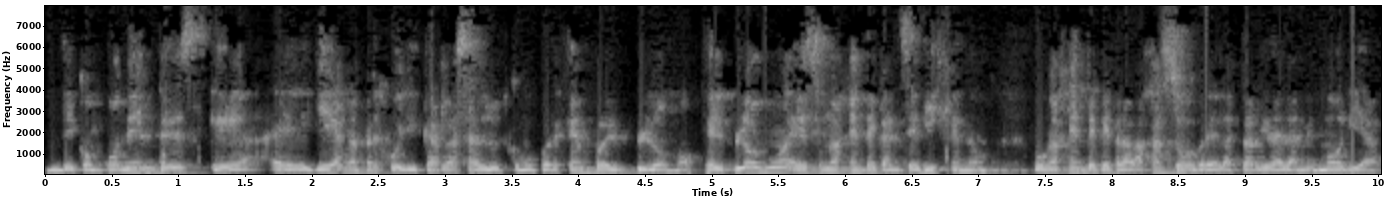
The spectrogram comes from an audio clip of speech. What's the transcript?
de componentes que eh, llegan a perjudicar la salud, como por ejemplo el plomo. El plomo es un agente cancerígeno, un agente que trabaja sobre la pérdida de la memoria,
